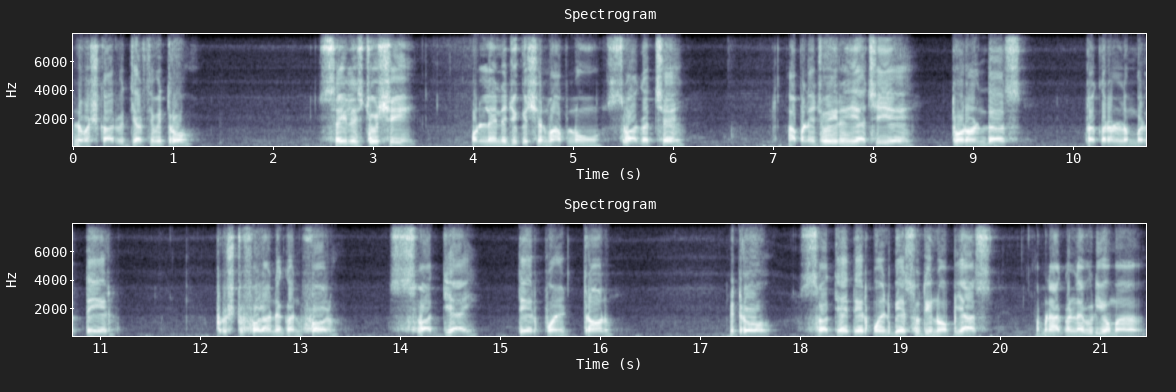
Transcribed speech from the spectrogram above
નમસ્કાર, વિદ્યાર્થી મિત્રો. શૈલેષ જોશી ઓનલાઈન એજ્યુકેશનમાં આપનું સ્વાગત છે. આપણે જોઈ રહ્યા છીએ ધોરણ દસ, પ્રકરણ નંબર તેર, પૃષ્ઠફળ અને ઘનફળ, સ્વાધ્યાય તેર પોઈન્ટ ત્રણ. મિત્રો, સ્વાધ્યાય તેર પોઈન્ટ બે સુધીનો અભ્યાસ આપણે આગળના વિડીયોમાં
